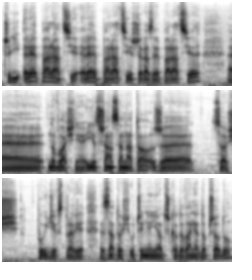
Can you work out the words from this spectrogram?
Czyli reparacje, reparacje, jeszcze raz reparacje. E, no właśnie, jest szansa na to, że coś pójdzie w sprawie zadośćuczynienia odszkodowania do przodu?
